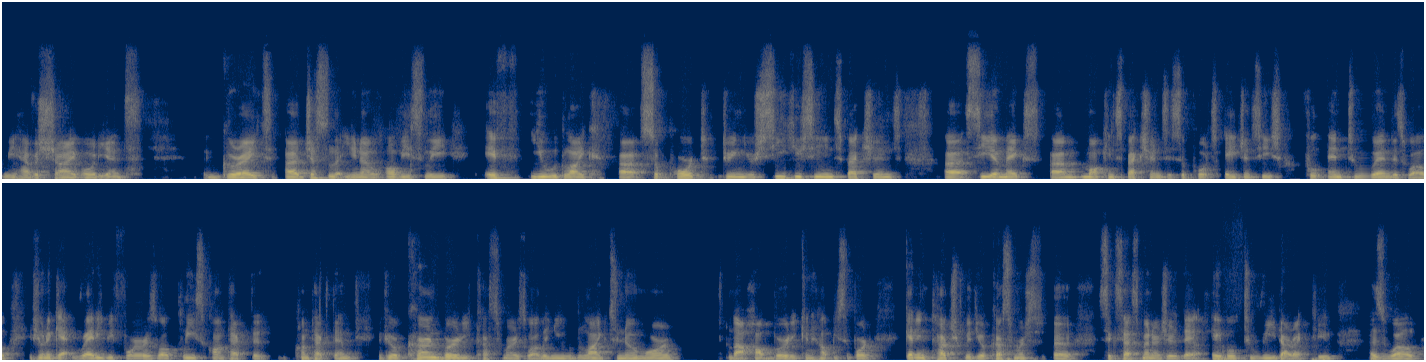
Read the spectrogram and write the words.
We have a shy audience. Great. Uh, just to let you know, obviously, if you would like uh, support during your CQC inspections, uh, makes um, mock inspections. It supports agencies full end to end as well. If you want to get ready before as well, please contact the, contact them. If you're a current Birdie customer as well, and you would like to know more about how Birdie can help you support, get in touch with your customer uh, success manager. They're able to redirect you as well.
